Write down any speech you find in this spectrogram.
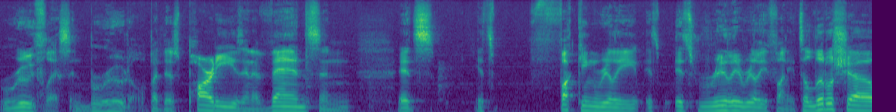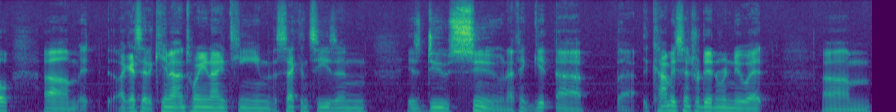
ruthless and brutal but there's parties and events and it's it's fucking really it's it's really really funny it's a little show um it, like i said it came out in 2019 the second season is due soon i think get uh, uh comedy central didn't renew it um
